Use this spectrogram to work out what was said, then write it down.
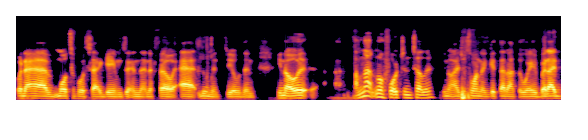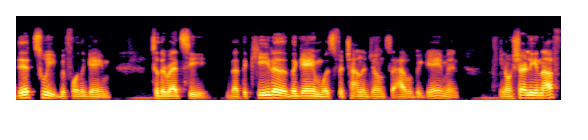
when I have multiple sack games in the NFL at Lumen Field. And, you know, I'm not no fortune teller. You know, I just want to get that out the way. But I did tweet before the game to the Red Sea that the key to the game was for Chandler Jones to have a big game. And, you know, surely enough,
